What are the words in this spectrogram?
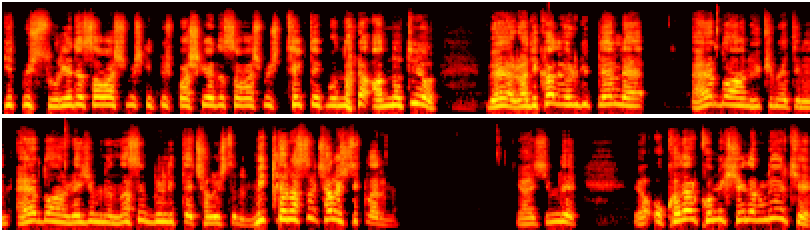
gitmiş Suriye'de savaşmış, gitmiş başka yerde savaşmış. Tek tek bunları anlatıyor. Ve radikal örgütlerle Erdoğan hükümetinin, Erdoğan rejiminin nasıl birlikte çalıştığını, MİT'le nasıl çalıştıklarını. Yani şimdi ya o kadar komik şeyler oluyor ki.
